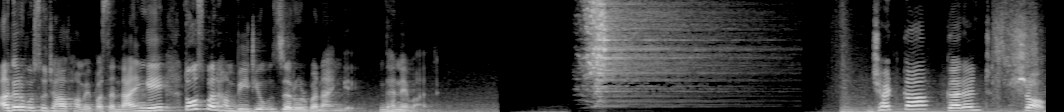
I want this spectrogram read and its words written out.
अगर वो सुझाव हमें पसंद आएँगे तो उस पर हम वीडियो ज़रूर बनाएँगे। धन्यवाद। झटका, करंट शॉक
